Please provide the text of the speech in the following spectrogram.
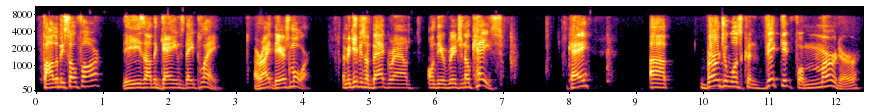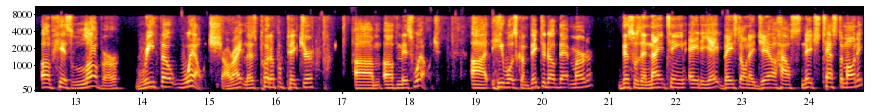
Follow me so far? These are the games they play. All right, there's more. Let me give you some background on the original case. Okay? Uh, Virgil was convicted for murder of his lover, Retha Welch. All right, let's put up a picture um, of Miss Welch. Uh, he was convicted of that murder. This was in 1988 based on a jailhouse snitch testimony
